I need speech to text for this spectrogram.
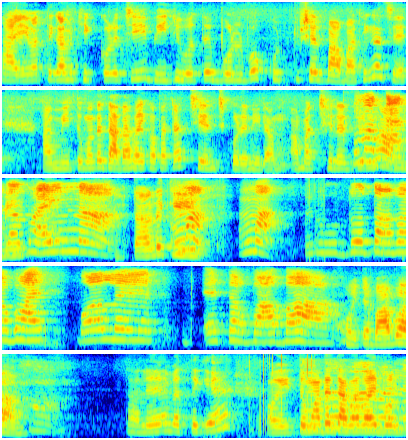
তাই এবার থেকে আমি ঠিক করেছি ভিডিওতে বলব কুট্টুসের বাবা ঠিক আছে? আমি তোমাদের দাদাভাই কথাটা চেঞ্জ করে নিলাম আমার ছেলের জন্য আমি তাহলে কি? বলে এটা বাবা। ওইটা বাবা? হ্যাঁ। তাহলে এবার থেকে ওই তোমাদের দাদাভাই বলব।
